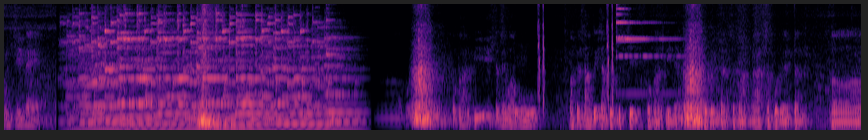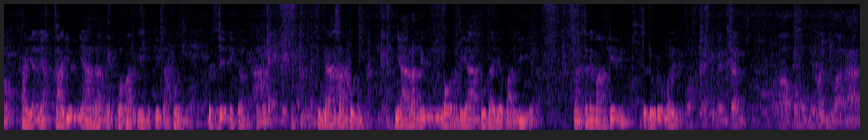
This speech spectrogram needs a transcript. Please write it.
kuncinya. Pemargi sane wau maka sampai sampun becik pemarginya sampun semangat sampun wonten eh, kayan ya kayun nyarangin pemargi niki sampun becik nika Cina sampun nyarangin ngordiang budaya Bali gitu. Nah, sene makin sedurung menuju Buat jadi wenten uh, pengumuman juara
